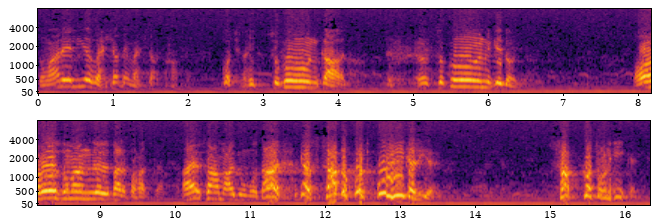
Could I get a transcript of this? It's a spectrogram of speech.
تمہارے لیے وحشت محشر کہاں ہے؟ کچھ نہیں. سکون کال سکون کی دنیا. اور اس منزل پر پہنچ کر. ایسا معلوم ہوتا ہے کہ سب کچھ انہی کے لیے سب کچھ انہی کے لیے.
